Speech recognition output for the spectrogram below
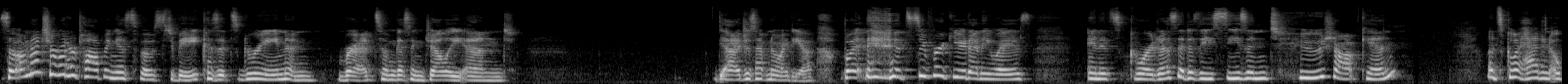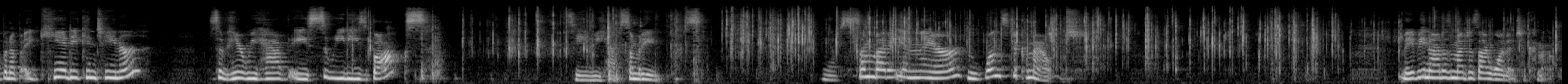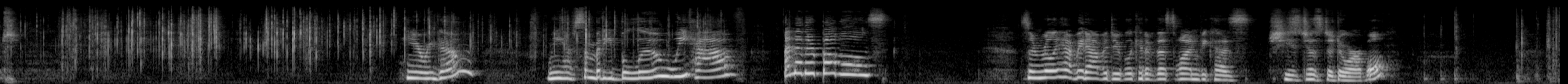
So I'm not sure what her topping is supposed to be because it's green and red, so I'm guessing jelly and... Yeah, I just have no idea. But it's super cute anyways, and it's gorgeous. It is a Season 2 Shopkin. Let's go ahead and open up a candy container. So here we have a Sweeties box. See, we have somebody, we have somebody in there who wants to come out. Maybe not as much as I want it to come out. Here we go. We have somebody blue. We have another Bubbles. So I'm really happy to have a duplicate of this one because she's just adorable.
